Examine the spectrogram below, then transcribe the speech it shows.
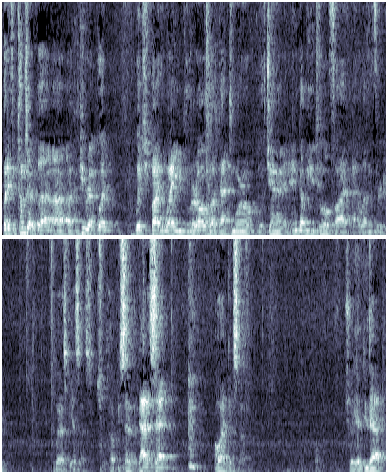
but if it comes out of a, a, computer output, which, by the way, you can learn all about that tomorrow with Jenna in NW205 at 11:30 about SPSS. She'll help you set up a data set, all that good stuff. Show you how to do that.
